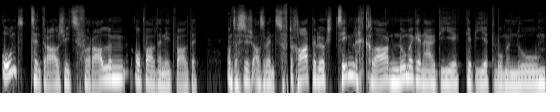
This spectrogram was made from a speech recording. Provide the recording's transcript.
Und Zentralschweiz, vor allem Obwalden, Nidwalden. Und das ist, also wenn du auf der Karte schaust, ziemlich klar nur genau die Gebiete, wo man Num,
